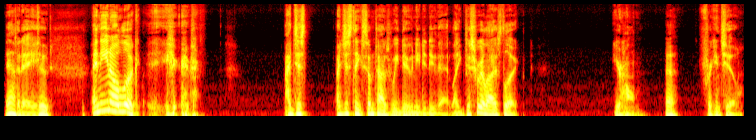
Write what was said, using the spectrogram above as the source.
yeah, today, dude. And you know, look, I just I just think sometimes we do need to do that. Like, just realize, look, you're home. Yeah. Freaking chill.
